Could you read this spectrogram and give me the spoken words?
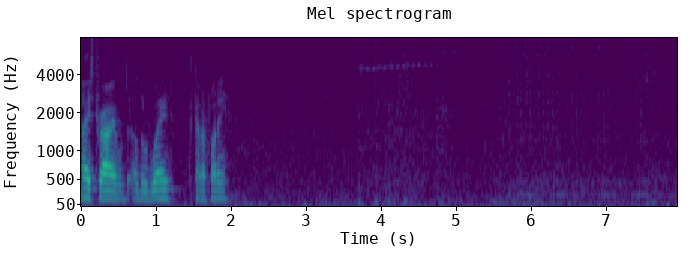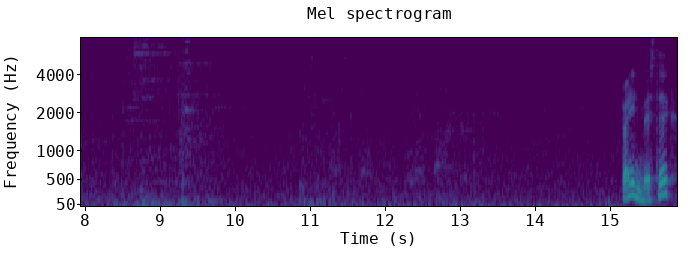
nice try, Elderwood Yone. It's kind of funny. Need Mystic?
